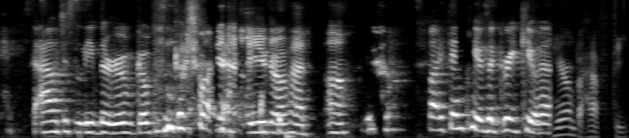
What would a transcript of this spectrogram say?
Okay. So I'll just leave the room. Go go to my Yeah, you go ahead. Uh, Bye. Thank you. It's a great Q&A. Here on behalf of the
